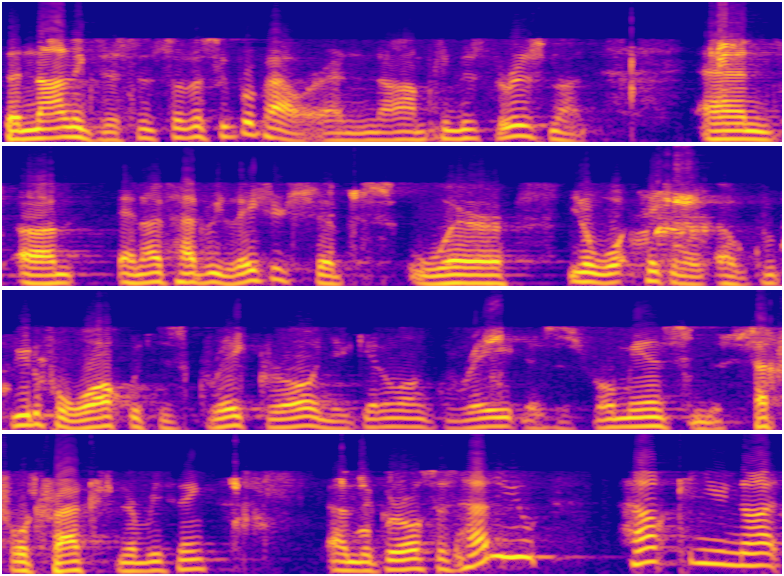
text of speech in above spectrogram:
the non-existence of a superpower, and I'm convinced there is none. And um, and I've had relationships where you know, what, taking a, a beautiful walk with this great girl, and you get along great. There's this romance and the sexual attraction and everything. And the girl says, "How do you? How can you not?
